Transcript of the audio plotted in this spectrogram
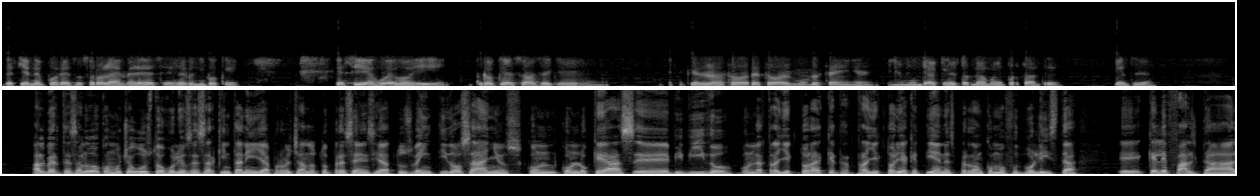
detienen por eso, solo la MLS es el único que, que sigue en juego y creo que eso hace que, que los ojos de todo el mundo estén en el, mundial, que es el torneo más importante, pienso yo. Albert, te saludo con mucho gusto, Julio César Quintanilla, aprovechando tu presencia, tus 22 años, con, con lo que has eh, vivido, con la trayectoria que, trayectoria que tienes, perdón, como futbolista, eh, ¿qué le falta a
